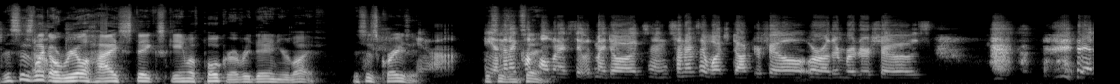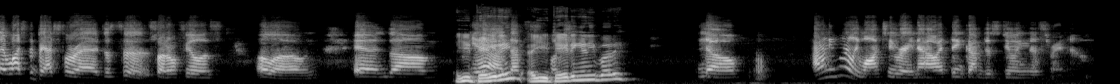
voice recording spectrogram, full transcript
This is like a real high stakes game of poker every day in your life. This is crazy. Yeah. This yeah, and then I come home and I sit with my dogs, and sometimes I watch Dr. Phil or other murder shows. and I watch The Bachelorette just to, so I don't feel as alone. And um, Are you yeah, dating? Are you dating anybody? No, I don't even really want to right now. I think I'm just doing this right now.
